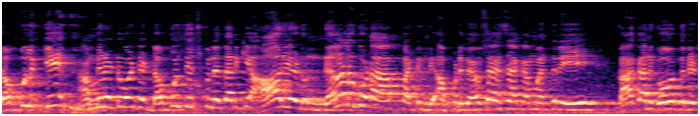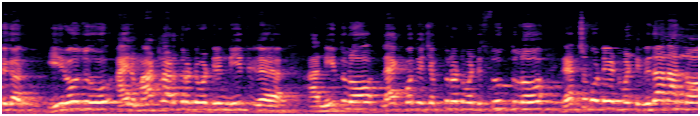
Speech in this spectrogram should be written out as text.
డబ్బులకి అమ్మినటువంటి డబ్బులు తెచ్చుకునే దానికి ఆరు ఏడు నెలలు కూడా పట్టింది. అప్పటి వ్యవసాయ శాఖ మంత్రి కాకాని గోవర్ధన్ రెడ్డి గారు. ఈ రోజు ఆయన మాట్లాడుతున్నటువంటి నీతి ఆ నీతిలో లేకపోతే చెప్తున్నటువంటి సూక్తులో రెచ్చగొట్టేటువంటి విధానాన్ని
